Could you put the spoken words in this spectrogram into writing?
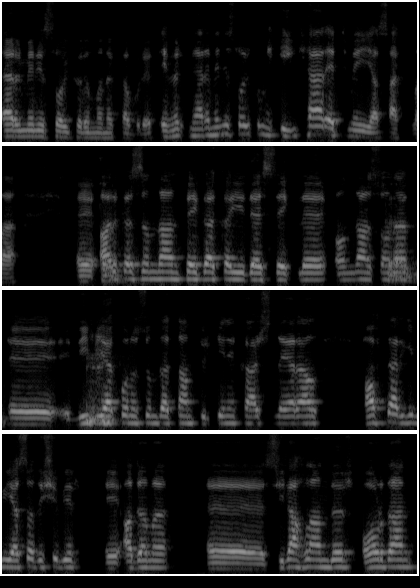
Ermeni soykırımını kabul et. Ermeni soykırımını inkar etmeyi yasakla. E, arkasından PKK'yı destekle. Ondan sonra e, Libya konusunda tam Türkiye'nin karşısında yer al. Hafter gibi yasa dışı bir e, adamı e, silahlandır, oradan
